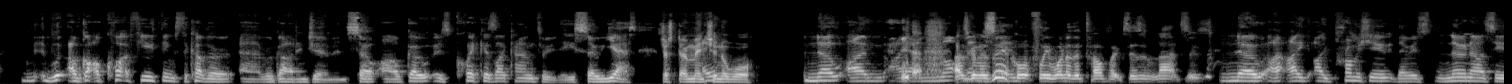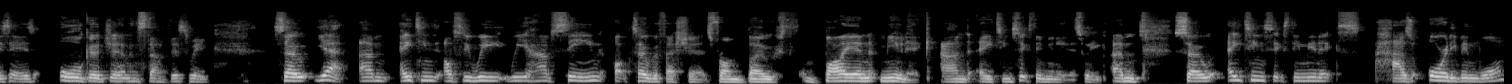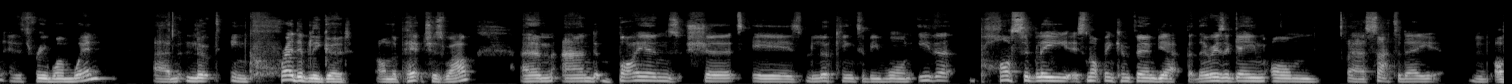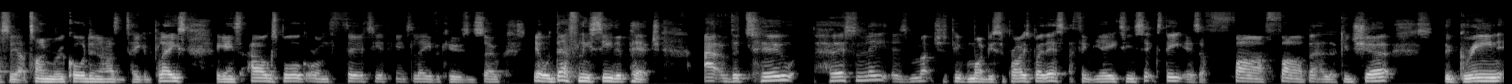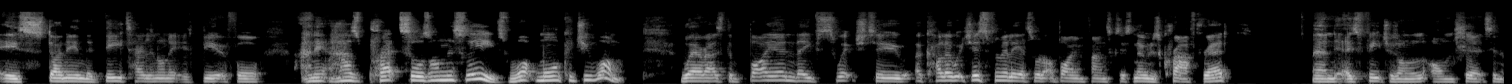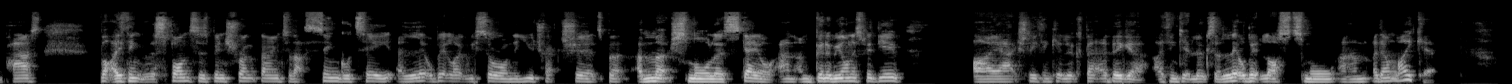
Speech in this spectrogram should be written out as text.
I've got quite a few things to cover uh, regarding Germans, so I'll go as quick as I can through these. So yes, just don't mention the war. No, I'm. I am not. I was going to say, hopefully, one of the topics isn't Nazis. No, I, I, I promise you, there is no Nazis. It is all good German stuff this week. So yeah, um, 18. Obviously, we we have seen Oktoberfest shirts from both Bayern Munich and 1860 Munich this week. Um, so 1860 Munich has already been worn in a three-one win. Um, looked incredibly good on the pitch as well. Um, and Bayern's shirt is looking to be worn either possibly, it's not been confirmed yet, but there is a game on uh, Saturday obviously at time of recording it hasn't taken place against Augsburg or on the 30th against Leverkusen. So it will definitely see the pitch. Out of the two, personally, as much as people might be surprised by this, I think the 1860 is a far, far better looking shirt. The green is stunning. The detailing on it is beautiful. And it has pretzels on the sleeves. What more could you want? Whereas the Bayern, they've switched to a colour which is familiar to a lot of Bayern fans because it's known as craft red and it has featured on on shirts in the past. But I think the sponsor's been shrunk down to that single T, a little bit like we saw on the Utrecht shirts, but a much smaller scale. And I'm going to be honest with you, I actually think it looks better bigger. I think it looks a little bit lost small, and I don't like it.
